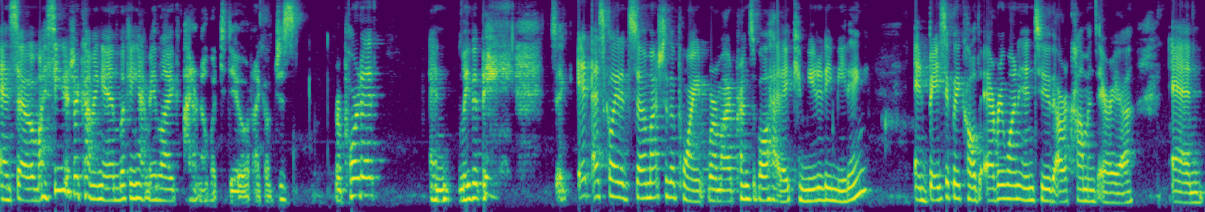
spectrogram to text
And so my seniors are coming in looking at me like i don't know what to do. And i go just report it and leave it be. So it escalated so much to the point where my principal had a community meeting and basically called everyone into the, our commons area and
